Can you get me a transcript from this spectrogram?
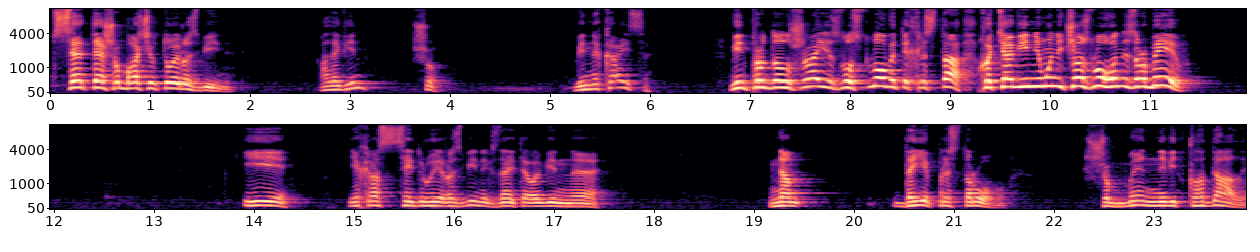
все те, що бачив той розбійник. Але він що? Він не кається. Він продовжує злословити Христа, хоча він йому нічого злого не зробив. І якраз цей другий розбійник, знаєте, він е, нам дає присторогу, щоб ми не відкладали,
